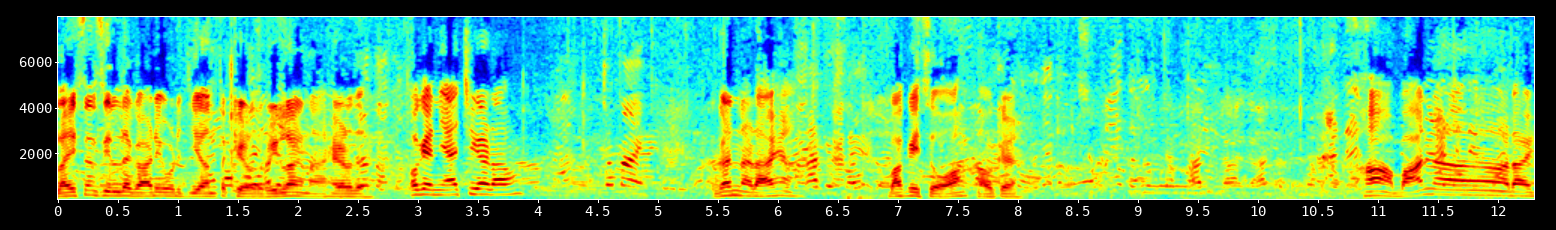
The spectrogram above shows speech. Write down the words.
ಲೈಸೆನ್ಸ್ ಇಲ್ಲದೆ ಗಾಡಿ ಹೊಡಿತೀಯ ಅಂತ ಕೇಳಿದ್ರು. ಇಲ್ಲ ನಾ ಹೇಳಿದೆ. ಓಕೆ ನ್ಯಾಚಿ ಅಡ ಗನ್ನಡ ಬಾಕೈಸು ಓಕೆ ಹಾಂ ಬಾನ್ ಅಡಾಯ್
